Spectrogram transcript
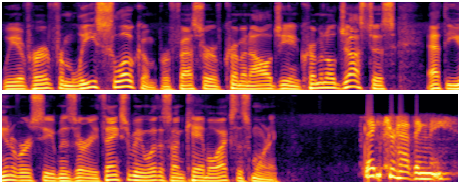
We have heard from Lee Slocum, professor of criminology and criminal justice at the University of Missouri. Thanks for being with us on KMOX this morning. Thanks for having me.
